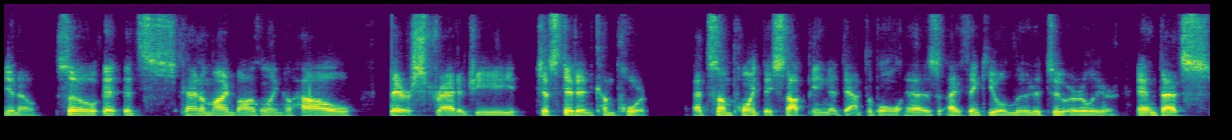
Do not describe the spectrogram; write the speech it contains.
You know, so it, it's kind of mind boggling how their strategy just didn't comport. At some point, they stopped being adaptable, as I think you alluded to earlier. And that's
